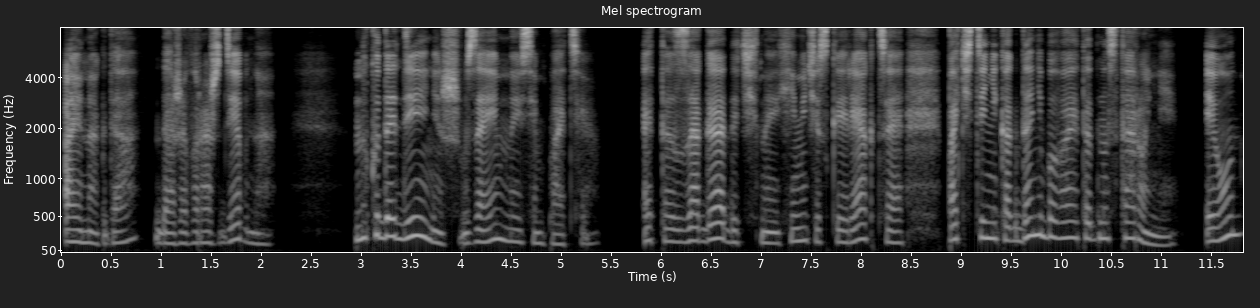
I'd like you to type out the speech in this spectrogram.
а иногда даже враждебно. Но куда денешь взаимную симпатию? Эта загадочная химическая реакция почти никогда не бывает односторонней, и он,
